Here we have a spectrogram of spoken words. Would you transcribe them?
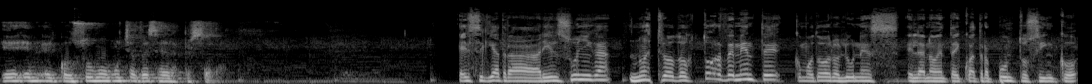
en el consumo muchas veces de las personas el psiquiatra Ariel Zúñiga, nuestro doctor de mente, como todos los lunes en la 94.5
